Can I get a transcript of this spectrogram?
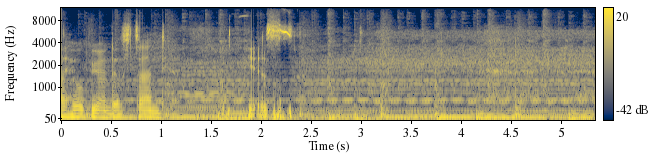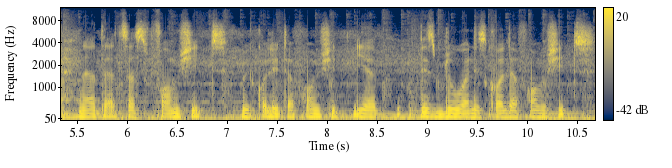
I hope you understand yes. Now that's a form sheet. We call it a form sheet. Yeah this blue one is called a form sheet.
